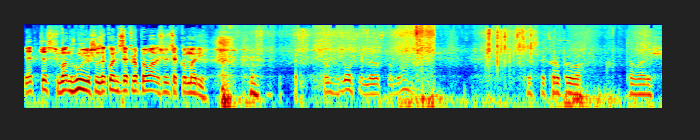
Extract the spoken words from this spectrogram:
Я щось вангую, що закінчиться кропива, почнуться комарі. Щоб зовсім не розслабляли. Це все кропива, товариш.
